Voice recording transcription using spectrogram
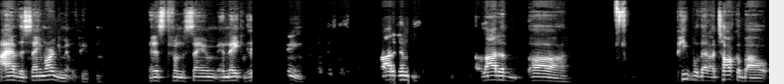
I have the same argument with people, and it's from the same, and they thing. A lot of them, a lot of uh people that I talk about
